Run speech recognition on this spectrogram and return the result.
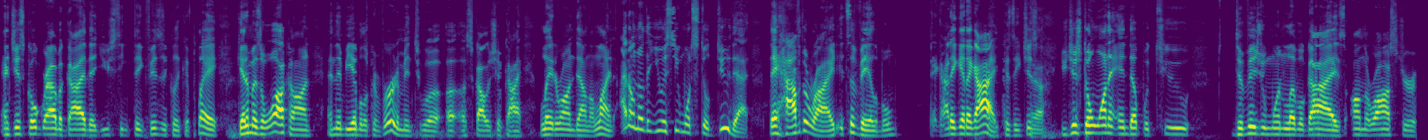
and just go grab a guy that you think, think physically could play, get him as a walk on, and then be able to convert him into a, a, scholarship guy later on down the line. I don't know that USC won't still do that. They have the ride; it's available. They got to get a guy because they just Yeah. you just don't want to end up with two Division One level guys on the roster,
